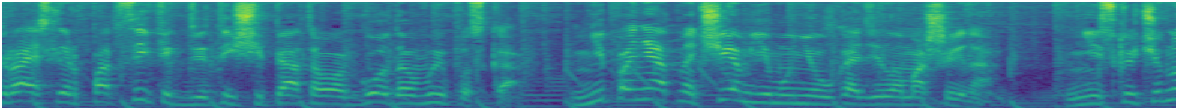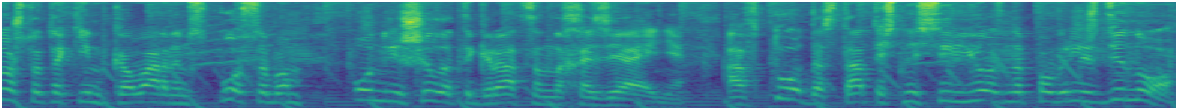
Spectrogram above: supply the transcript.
Chrysler Pacific 2005 года выпуска. Непонятно, чем ему не уходила машина. Не исключено, что таким коварным способом он решил отыграться на хозяине. Авто достаточно серьезно повреждено.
